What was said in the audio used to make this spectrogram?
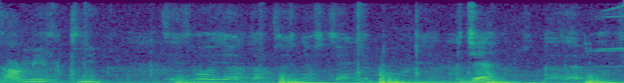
Zamilki. Ty zwodzi, ale tam coś na ścianie było, nie? Na Gdzie? Na zewnątrz.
